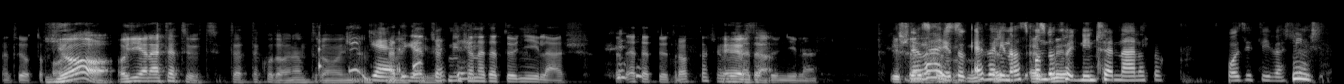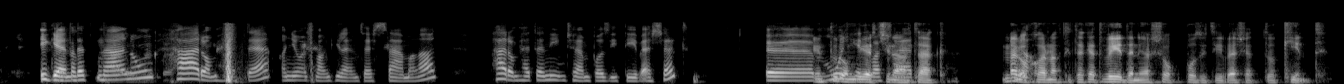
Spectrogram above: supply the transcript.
ment, hogy ott a fal. Ja, hogy ilyen etetőt tettek oda, nem tudom, hogy nem igen, hát igen, csak nincsen etető nyílás. Tehát etetőt raktak, csak nincsen etető nyílás. És De ez, várjatok, ez, Evelyn azt ez mondod, mi... hogy nincsen nálatok pozitív eset? Nincs. Igen, hát de nálunk három hete, a 89-es szám alatt, három hete nincsen pozitív eset, Ö, Én tudom, miért vasár... csinálták. Meg Na. akarnak titeket védeni a sok pozitív esettől kint.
